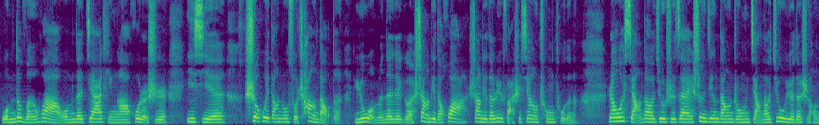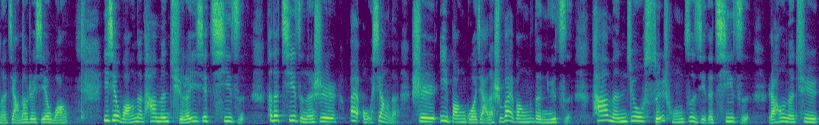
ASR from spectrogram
我们的文化、我们的家庭啊，或者是一些社会当中所倡导的，与我们的这个上帝的话、上帝的律法是相有冲突的呢？让我想到，就是在圣经当中讲到旧约的时候呢，讲到这些王，一些王呢，他们娶了一些妻子，他的妻子呢是拜偶像的，是异邦国家的，是外邦的女子，他们就随从自己的妻子，然后呢去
